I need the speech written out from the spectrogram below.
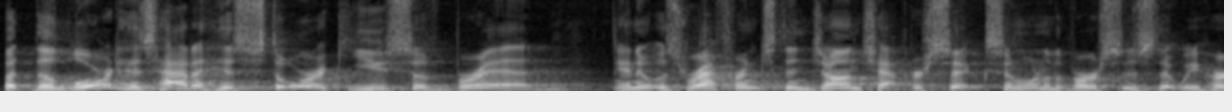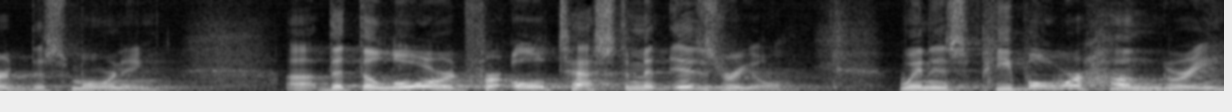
But the Lord has had a historic use of bread, and it was referenced in John chapter 6 in one of the verses that we heard this morning uh, that the Lord, for Old Testament Israel, when his people were hungry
